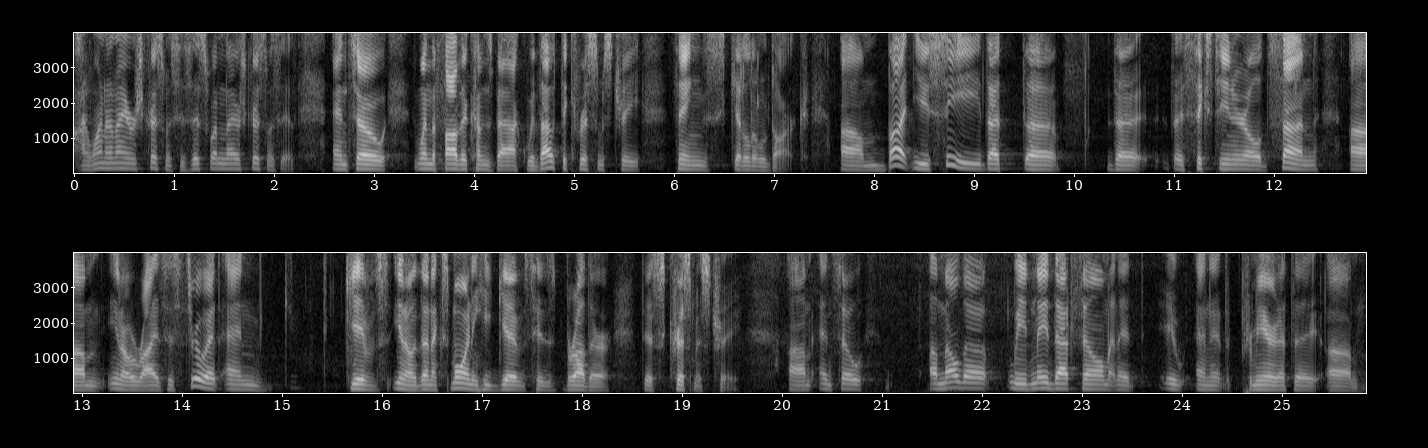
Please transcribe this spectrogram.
I want an Irish Christmas. Is this what an Irish Christmas is? And so when the father comes back without the Christmas tree, things get a little dark. Um, but you see that the the the 16 year old son, um, you know, rises through it and gives, you know, the next morning he gives his brother this Christmas tree. Um, and so Imelda, we had made that film and it, it and it premiered at the um,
